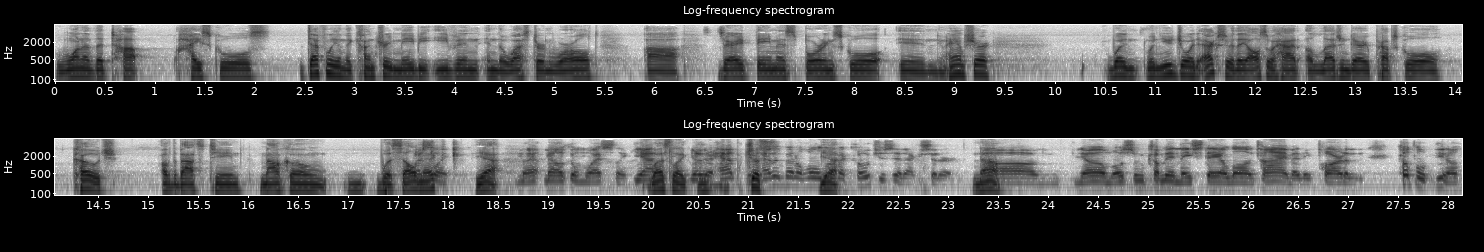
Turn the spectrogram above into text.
one of the top high schools, definitely in the country, maybe even in the Western world. Uh, very famous boarding school in New Hampshire when when you joined Exeter, they also had a legendary prep school coach of the basketball team, Malcolm Waselnik. Westlake. Yeah, Ma- Malcolm Westlake. Yeah, Westlake. You know, there, have, Just- there haven't been a whole yeah. lot of coaches at Exeter. No. Um, no, most of them come in, they stay a long time. I think part of a couple, you know,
